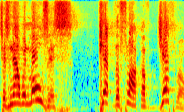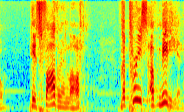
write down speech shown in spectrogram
says, Now when Moses kept the flock of Jethro, his father in law, the priest of Midian,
